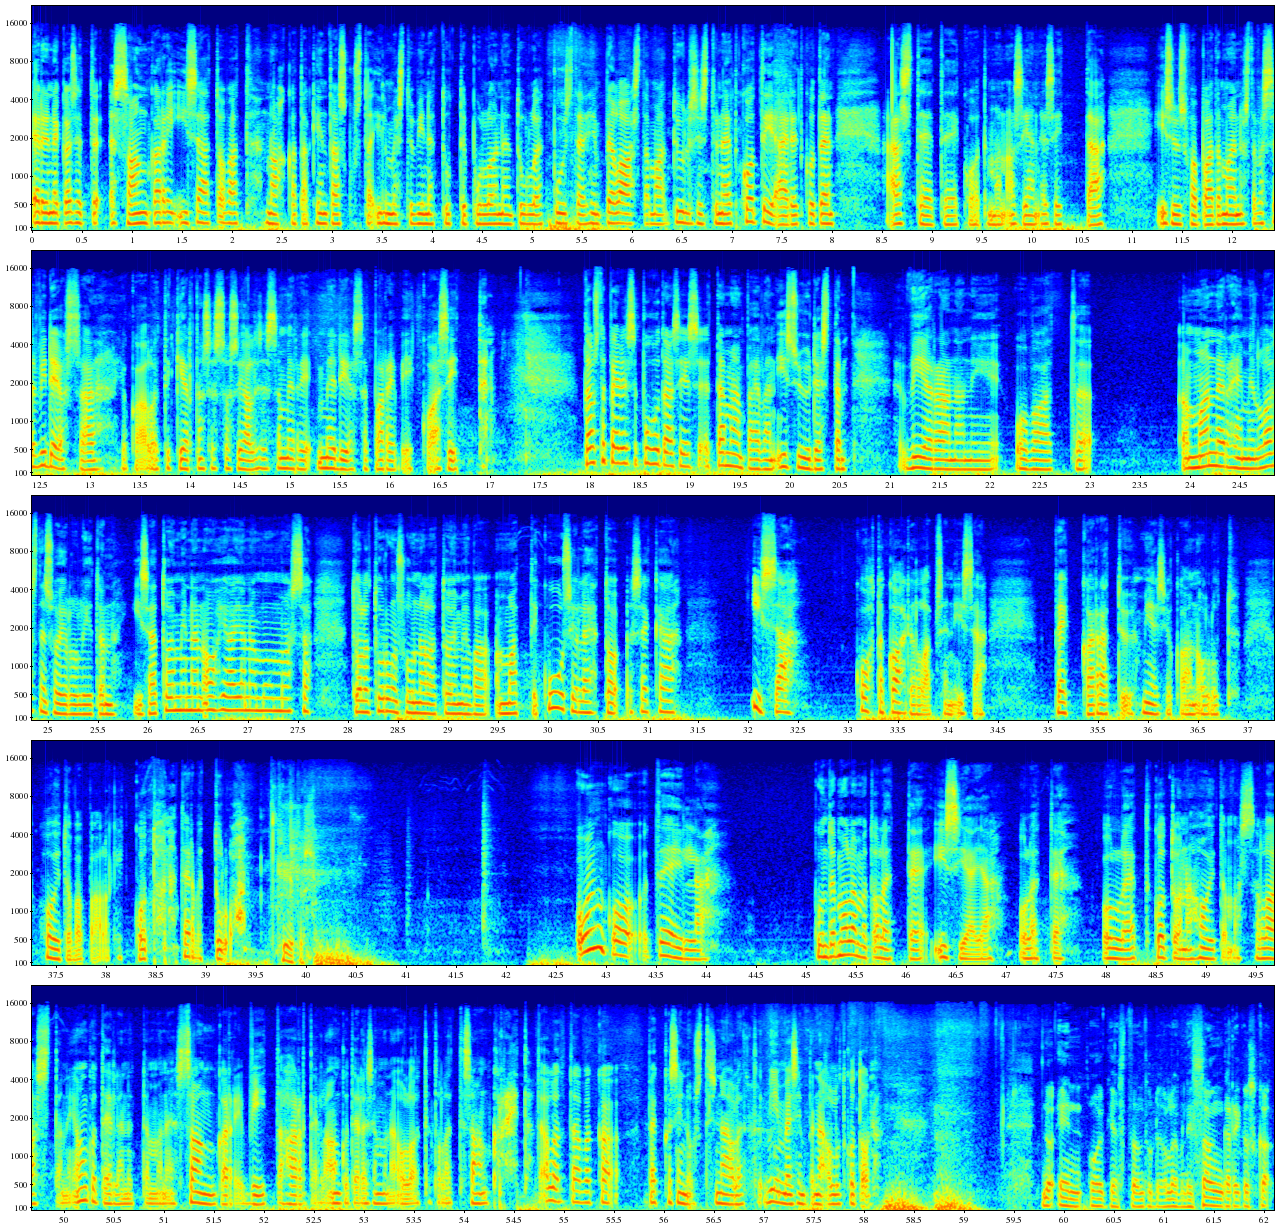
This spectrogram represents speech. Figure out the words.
Erinäköiset sankari-isät ovat nahkatakin taskusta ilmestyvine tuttipulloinen tulleet puisteihin pelastamaan tylsistyneet kotiäidit, kuten STTK tämän asian esittää isyysvapaata mainostavassa videossaan, joka aloitti kiertonsa sosiaalisessa mediassa pari viikkoa sitten. Taustapelissä puhutaan siis tämän päivän isyydestä. Vieraanani ovat Mannerheimin lastensuojeluliiton isätoiminnan ohjaajana muun muassa tuolla Turun suunnalla toimiva Matti Kuusilehto sekä isä, kohta kahden lapsen isä Pekka Räty, mies, joka on ollut hoitovapaallakin kotona. Tervetuloa. Kiitos. Onko teillä, kun te molemmat olette isiä ja olette olleet kotona hoitamassa lasta, niin onko teillä nyt tämmöinen sankari viitta harteilla? Onko teillä semmoinen olo, että te olette sankareita? Aloitetaan vaikka Pekka sinusta. Sinä olet viimeisimpänä ollut kotona. No en oikeastaan tule olevani sankari, koska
